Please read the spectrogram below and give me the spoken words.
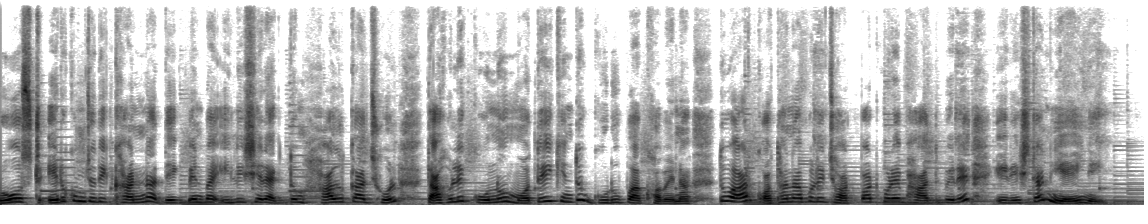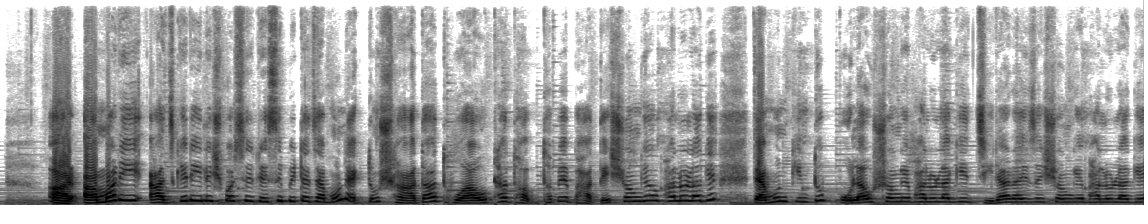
রোস্ট এরকম যদি খান না, দেখবেন বা ইলিশের একদম হালকা ঝোল, তাহলে কোনো মতেই কিন্তু গুরুপাক হবে না। তো আর কথা না বলে ঝটপট করে ভাত বেড়ে ইলিশটা নিয়েই নেই। আর আমার এই আজকের ইলিশ মাছের রেসিপিটা যেমন একদম সাদা, ধোয়া, ওঠা, ধপধপে ভাতের সঙ্গেও ভালো লাগে, তেমন কিন্তু পোলাওর সঙ্গে ভালো লাগে, জিরা রাইসের সঙ্গে ভালো লাগে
